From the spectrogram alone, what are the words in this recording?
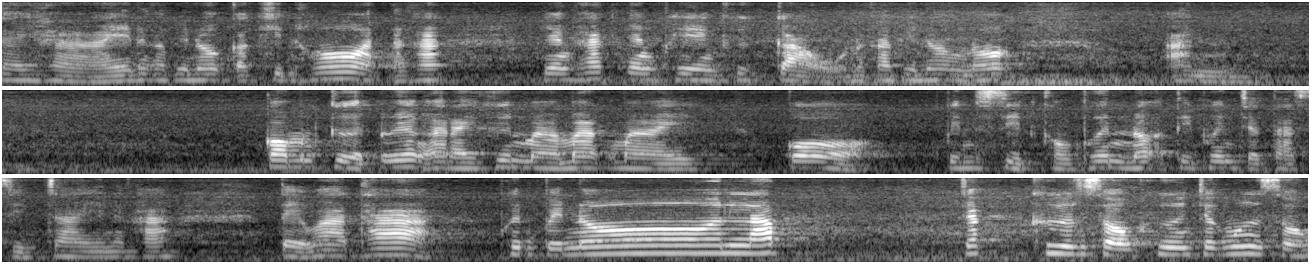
จหายนะคะพี่น้องก็คิดฮอดนะคะ ยังฮักยังเพลงคือเก่านะคะ พี่น้องเนาะอัน ก็มันเกิดเรื่องอะไรขึ้นมามากมาย ก็เป็นสิทธิ์ของเพื่อนเนาะที่เพื่อนจะตัดสินใจนะคะ แต่ว่าถ้าเพื่อนไปนอนรับจักคืนสองคืนจักมือสอง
